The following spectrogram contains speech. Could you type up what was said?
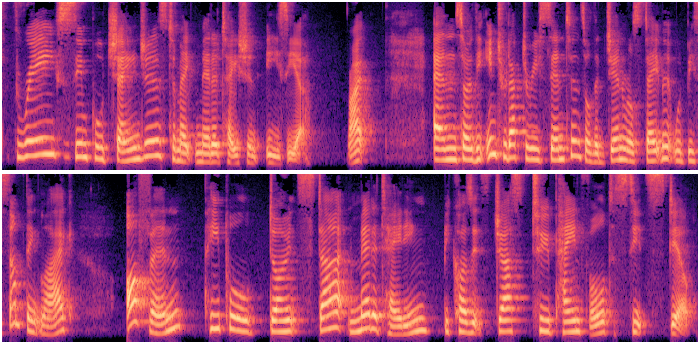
three simple changes to make meditation easier, right? And so the introductory sentence or the general statement would be something like Often people don't start meditating because it's just too painful to sit still.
